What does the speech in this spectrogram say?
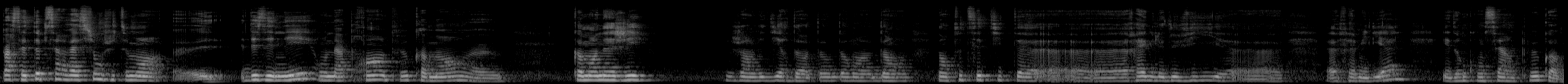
par cette observation justement des aînés, on apprend un peu comment, comment nager, j'ai envie de dire, dans, dans, dans, dans, dans toutes ces petites règles de vie familiales. Et donc on sait un peu comme,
